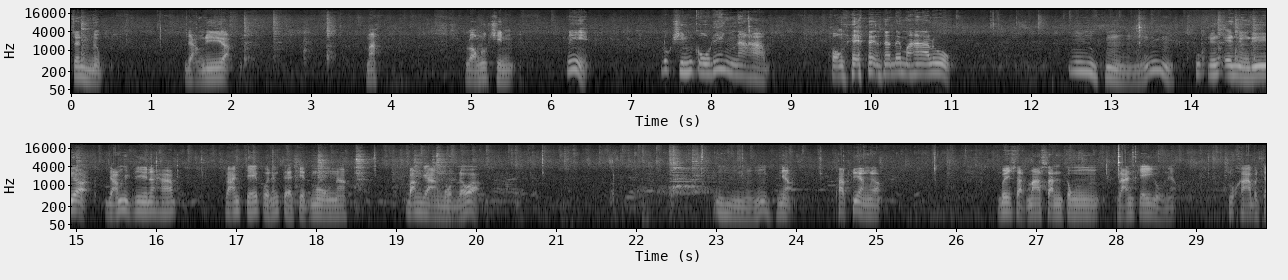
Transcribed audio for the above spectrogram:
เส้นหนึบ อย่างดีอะ มา ลองลูกชิ้น นี่ ลูกชิ้นโกลเด้งนะครับของแท้เลยนะได้มาห้าลูก อือหือลูกชิ้นเอ็นอย่างดีอะ ย้ำอีกทีนะครับ ร้านเจ๊เปิดตั้งแต่เจ็ดโมงนะ บางอย่างหมดแล้วอะ อือหือเนี่ยพักเที่ยงแล้ว บริษัทมาซันตรงร้านเจ๊อยู่เนี่ย ลูกค้าประจ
